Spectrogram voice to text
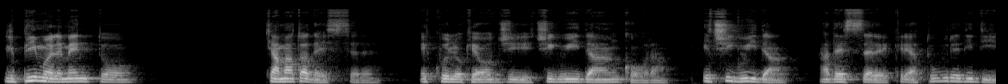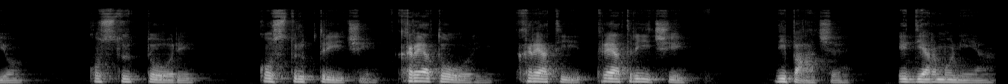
Il primo elemento chiamato ad essere è quello che oggi ci guida ancora e ci guida ad essere creature di Dio, costruttori, costruttrici, creatori, creati- creatrici di pace e di armonia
